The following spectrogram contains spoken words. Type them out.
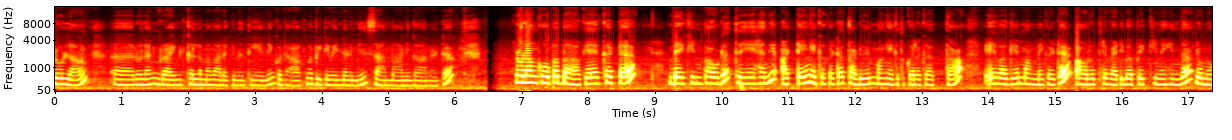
රුලන් රුලන් ග්‍රයින්ඩ් කරලා මම අරගෙන තියෙන්නේ. ගොඩාක්ම පිටි වෙන්න නෙමෙයි සාමාන්‍ය ගානට. රුලන් කෝප භාගයකට බේකින් පවුඩ තේ හැඳි අටෙන් එකකටත් අඩුවෙන් මං එකතු කරගත්තා. ඒ වගේ මම එකට අවුරුද්දට වැඩි බබෙක් ඉන්න හින්දා ලුණු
